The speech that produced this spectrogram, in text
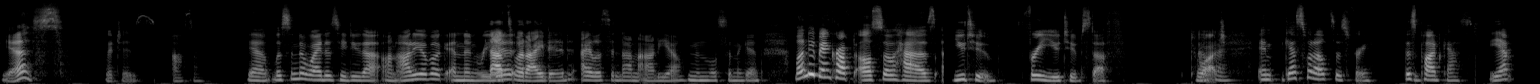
Yes. which is awesome. Yeah. Listen to Why Does He Do That on audiobook and then read That's it. what I did. I listened on audio. and then listen again. Lundy Bancroft also has YouTube, free YouTube stuff to watch. Okay. And guess what else is free? This mm. podcast. Yep.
